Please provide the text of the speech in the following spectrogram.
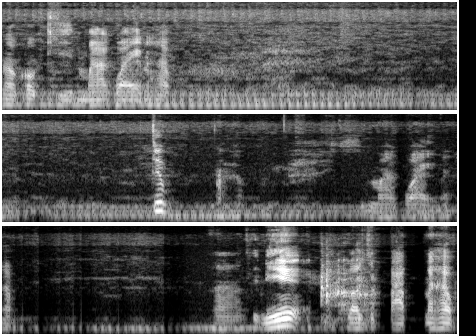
แล้วก็ขีดมาร์กไว้นะครับจึ๊บนะครับมาร์กไว้นะครับ อ่า ทีนี้เราจะตัดนะครับ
